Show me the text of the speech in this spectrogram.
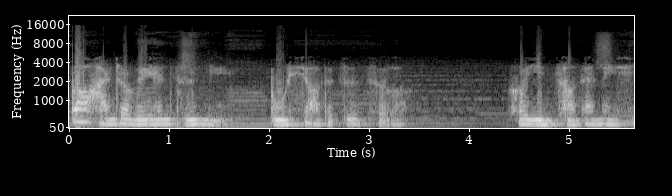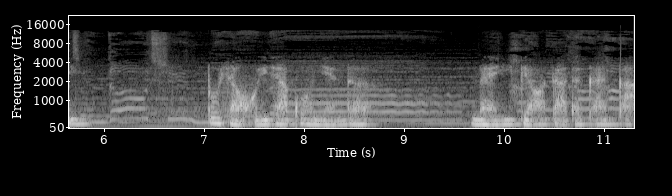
包含着为人子女不孝的自责和隐藏在内心不想回家过年的难以表达的尴尬。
